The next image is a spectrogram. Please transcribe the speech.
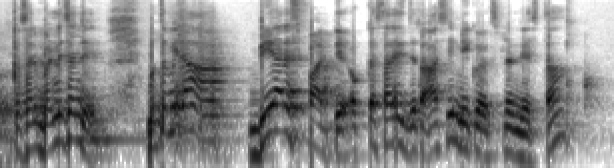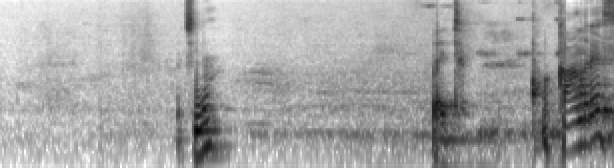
ఒక్కసారి బండి సంజయ్. మొత్తం మీద బీఆర్ఎస్ పార్టీ ఒక్కసారి రాసి మీకు ఎక్స్ప్లెయిన్ చేస్తా. వచ్చిందా? రైట్. Congress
